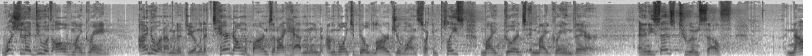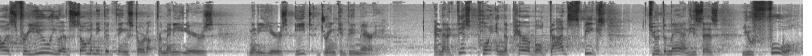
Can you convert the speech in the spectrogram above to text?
What should I do with all of my grain? I know what I'm going to do. I'm going to tear down the barns that I have, and I'm going to build larger ones so I can place my goods and my grain there. And then he says to himself, Now as for you, you have so many good things stored up for many years, many years. Eat, drink, and be merry. And then at this point in the parable, God speaks to the man. He says, You fool,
